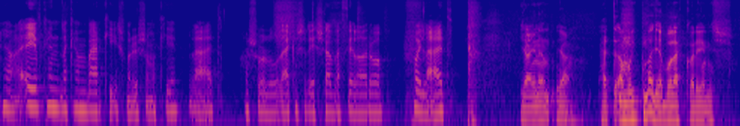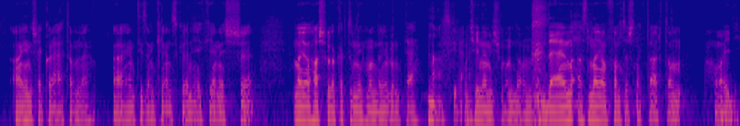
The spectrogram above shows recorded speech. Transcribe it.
Ja, egyébként nekem bárki ismerősöm, aki lát hasonló lelkesedéssel beszél arról, hogy lát. Ja, én nem, ja. Hát amúgy nagyjából ekkor én is, én is ekkor álltam le, olyan 19 környékén, és nagyon hasonlókat tudnék mondani, mint te. Na, az király. Úgyhogy nem is mondom. De azt nagyon fontosnak tartom, hogy,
